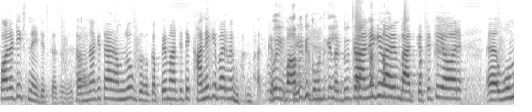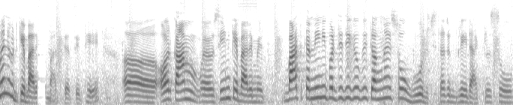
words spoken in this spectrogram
पॉलिटिक्स नहीं डिस्कस हुआ हाँ। कंगना के साथ हम लोग गप्पे मारते थे खाने के बारे में बात वही करते वहाँ पे भी गोंद के लड्डू खाने के बारे में बात करते थे और वुमेनहुड के बारे में बात करते थे। और काम सीन के बारे में बात करनी नहीं पड़ती थी क्योंकि Kangana is so good such a great actress so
